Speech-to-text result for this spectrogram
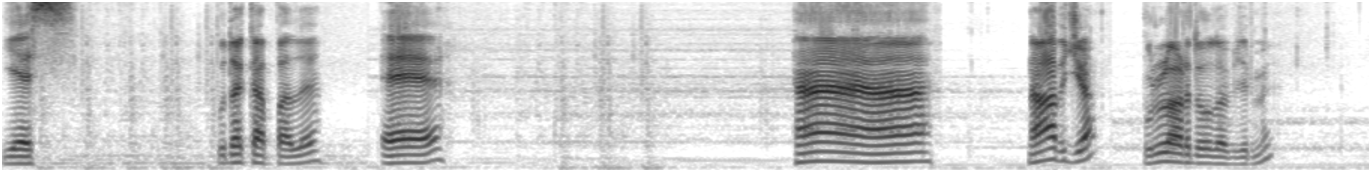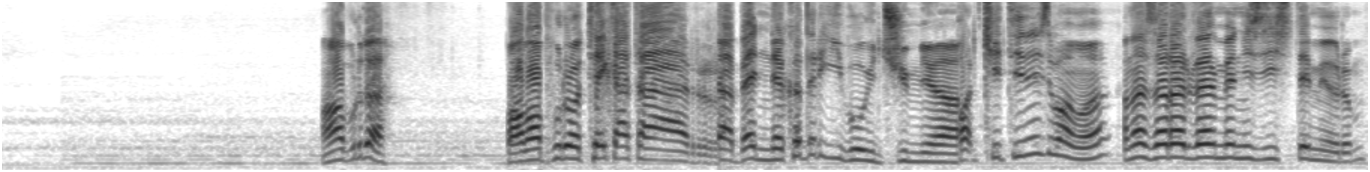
Yes. Bu da kapalı. E. Ha. Ne yapacağım? Buralarda olabilir mi? Aa burada. Baba Pro tek atar. Ya ben ne kadar iyi bir oyuncuyum ya. Fark ettiniz mi ama? Bana zarar vermenizi istemiyorum.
